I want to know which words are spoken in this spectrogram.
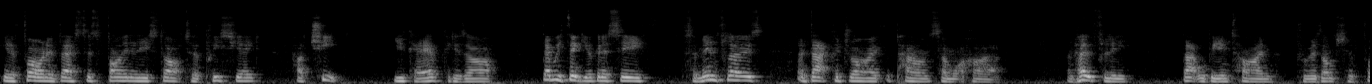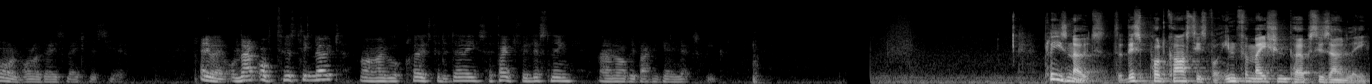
you know, foreign investors finally start to appreciate how cheap UK equities are, then we think you're going to see some inflows and that could drive the pound somewhat higher. And hopefully that will be in time for resumption of foreign holidays later this year. Anyway, on that optimistic note, I will close for today. So thank you for listening, and I'll be back again next week. Please note that this podcast is for information purposes only.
